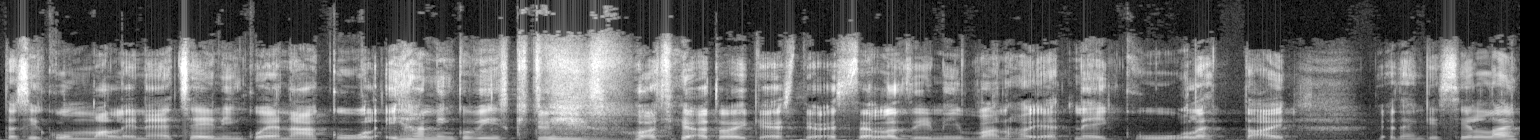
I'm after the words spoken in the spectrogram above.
tosi kummallinen, että se ei niinku enää kuule. Ihan niin kuin 55-vuotiaat oikeasti olisi sellaisia niin vanhoja, että ne ei kuule tai jotenkin sillä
